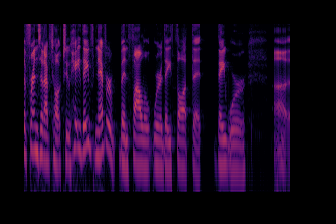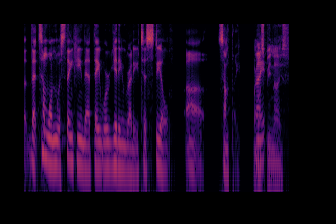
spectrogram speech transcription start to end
The friends that I've talked to, hey, they've never been followed where they thought that they were uh, that someone was thinking that they were getting ready to steal uh, something. That Right? must be nice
